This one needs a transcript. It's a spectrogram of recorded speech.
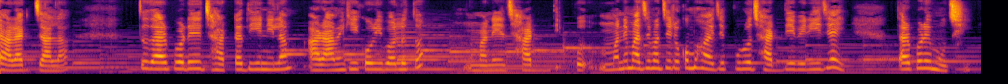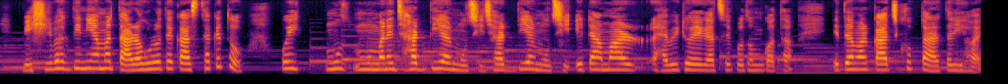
আর এক জ্বালা। তো তারপরে ঝাড়টা দিয়ে নিলাম। আর আমি কি করি বলো তো? মানে ঝাড় মানে মাঝে মাঝে এরকম হয় যে, পুরো ঝাড় দিয়ে বেরিয়ে যাই, তারপরে মুছি। বেশিরভাগ দিনই আমার তাড়াহুড়োতে কাজ থাকে তো, ওই মানে ঝাড় দিয়ে আর মুছি, ঝাড় দিয়ে আর মুছি। এটা আমার হ্যাবিট হয়ে গেছে প্রথম কথা। এতে আমার কাজ খুব তাড়াতাড়ি হয়।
